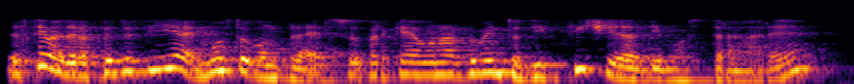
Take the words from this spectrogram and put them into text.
il tema della pedofilia è molto complesso perché è un argomento difficile da dimostrare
